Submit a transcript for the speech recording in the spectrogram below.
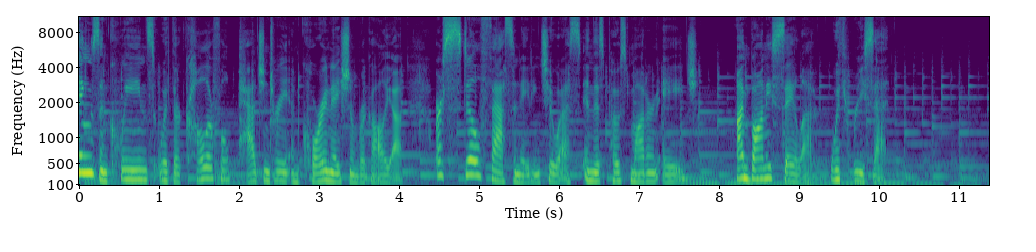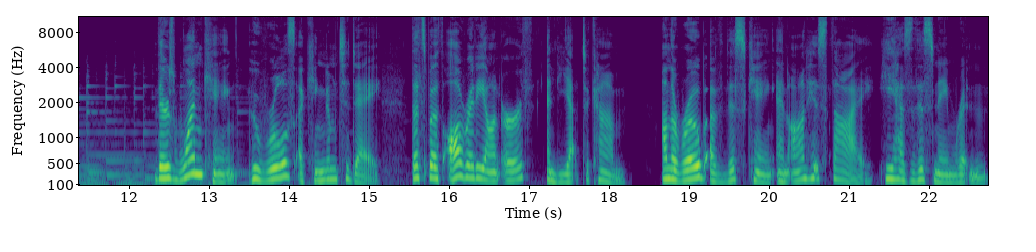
Kings and queens, with their colorful pageantry and coronation regalia, are still fascinating to us in this postmodern age. I'm Bonnie Sala with Reset. There's one king who rules a kingdom today that's both already on earth and yet to come. On the robe of this king and on his thigh, he has this name written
